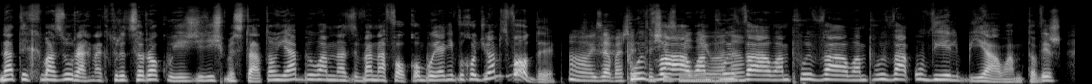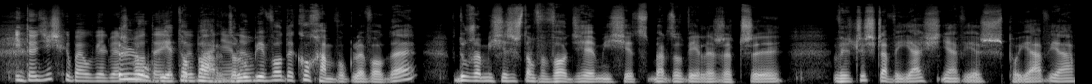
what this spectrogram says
na tych Mazurach, na które co roku jeździliśmy z tatą. Ja byłam nazywana foką, bo ja nie wychodziłam z wody. Oj, zobacz, jak to się Pływałam, zmieniło. No. pływałam, pływałam, pływałam, uwielbiałam to, wiesz. I do dziś chyba uwielbiasz wodę Lubię to pływanie, bardzo, no. lubię wodę, kocham w ogóle wodę. Dużo mi się zresztą w wodzie, mi się bardzo wiele rzeczy wyczyszcza, wyjaśnia, wiesz, pojawia.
